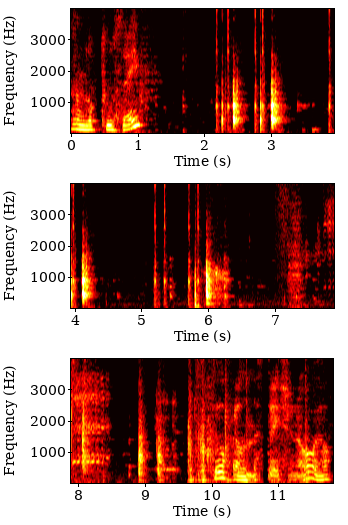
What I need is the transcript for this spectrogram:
Doesn't look too safe. Still fell in the station. Oh well.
